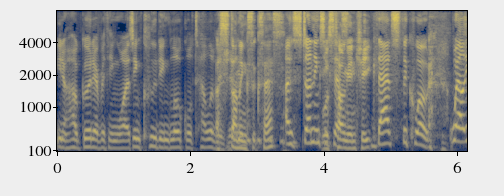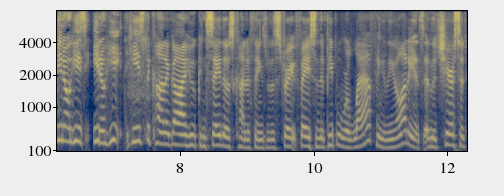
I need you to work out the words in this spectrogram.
you know how good everything was, including local television. A stunning success? A stunning success. Was tongue in cheek? That's the quote. well, you know, he's you know he he's the kind of guy who can say those kind of things with a straight face, and the people were laughing in the audience, and the chair said.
